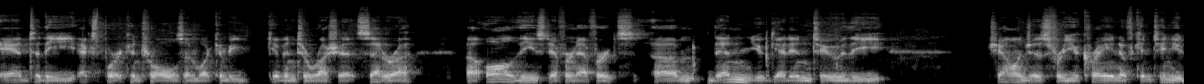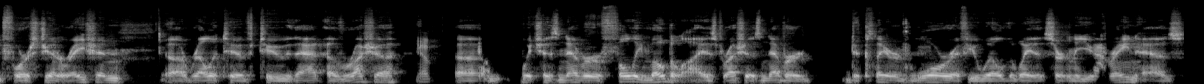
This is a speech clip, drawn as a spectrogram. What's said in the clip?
add to the export controls and what can be given to Russia, et cetera. Uh, all these different efforts. Um, then you get into the challenges for Ukraine of continued force generation uh, relative to that of Russia, yep. um, which has never fully mobilized. Russia has never declared war, if you will, the way that certainly Ukraine has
